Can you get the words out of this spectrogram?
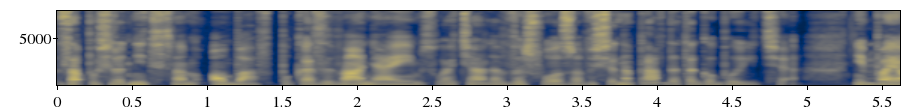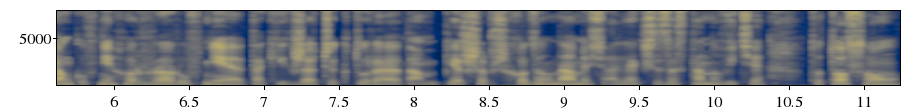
za pośrednictwem obaw, pokazywania im, słuchajcie, ale wyszło, że wy się naprawdę tego boicie. Nie Mm. pająków, nie horrorów, nie takich rzeczy, które tam pierwsze przychodzą na myśl, ale jak się zastanowicie, to to są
